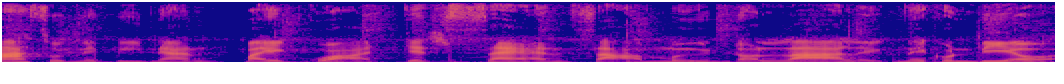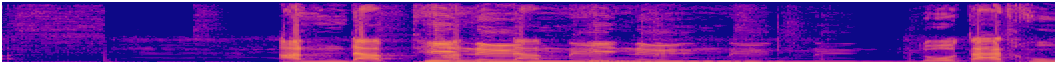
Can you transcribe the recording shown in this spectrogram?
มากสุดในปีนั้นไปกว่า 730,000 ดอลลาร์เลยในคนเดียวอะ อันดับที่หนึ่งโดตาทู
